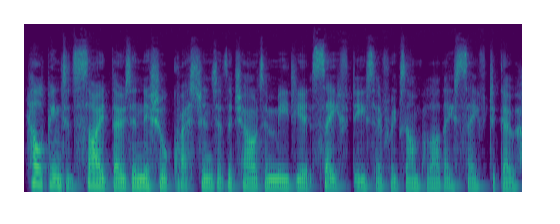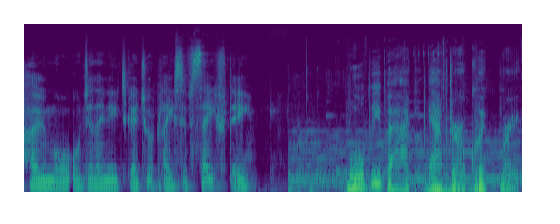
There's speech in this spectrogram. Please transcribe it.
helping to decide those initial questions of the child's immediate safety. So, for example, are they safe to go home, or, or do they need to go to a place of safety? We'll be back after a quick break.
